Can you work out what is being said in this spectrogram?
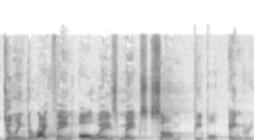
Doing the right thing always makes some people angry.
